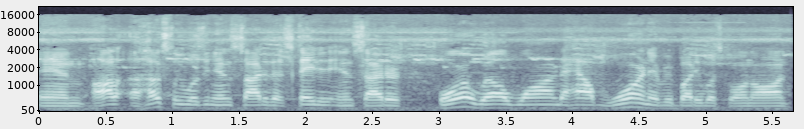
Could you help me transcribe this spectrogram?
and Huxley was an insider that stayed an insider. Orwell wanted to help warn everybody what's going on.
